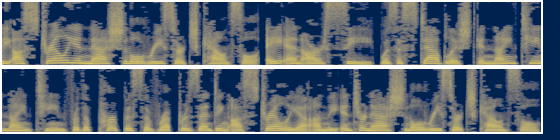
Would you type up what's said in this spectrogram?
The Australian National Research Council ANRC was established in 1919 for the purpose of representing Australia on the International Research Council.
